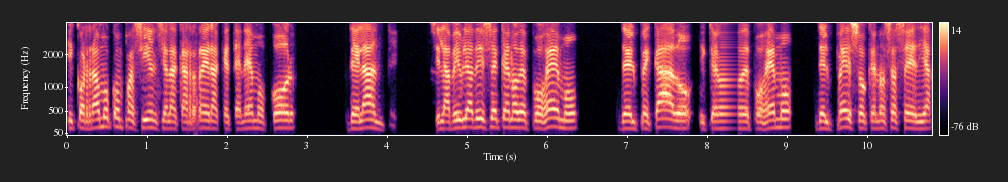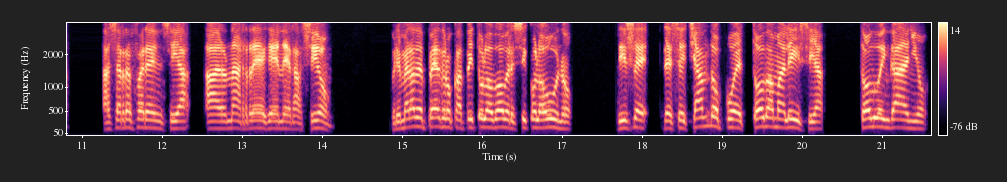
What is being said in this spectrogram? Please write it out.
y corramos con paciencia la carrera que tenemos por delante. Si la Biblia dice que nos despojemos del pecado y que nos despojemos del peso que nos asedia, hace referencia a una regeneración. Primera de Pedro, capítulo 2, versículo 1, dice, desechando pues toda malicia, todo engaño,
